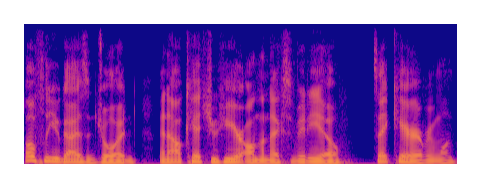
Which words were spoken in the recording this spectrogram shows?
Hopefully you guys enjoyed, and I'll catch you here on the next video. Take care, everyone.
